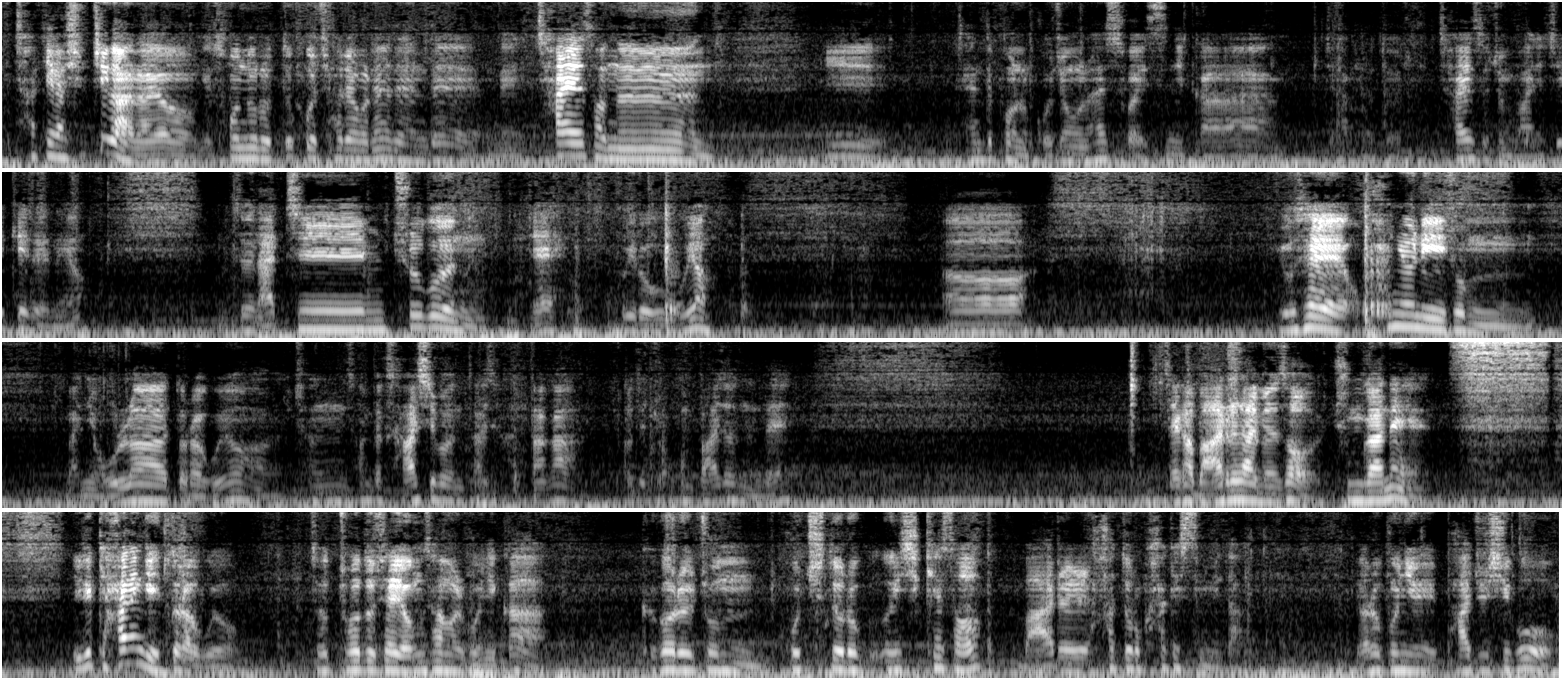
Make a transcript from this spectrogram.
찾기가 쉽지가 않아요. 손으로 뜯고 촬영을 해야 되는데 네, 차에서는 이 핸드폰을 고정을 할 수가 있으니까 아무래도 차에서 좀 많이 찍게 되네요. 아무튼 아침 출근 예 브이로그고요. 어, 요새 환율이 좀 많이 올랐더라고요. 1340원까지 갔다가 어제 조금 빠졌는데 제가 말을 하면서 중간에 이렇게 하는 게 있더라고요. 저, 저도 제 영상을 보니까 그거를 좀 고치도록 의식해서 말을 하도록 하겠습니다. 여러분이 봐주시고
